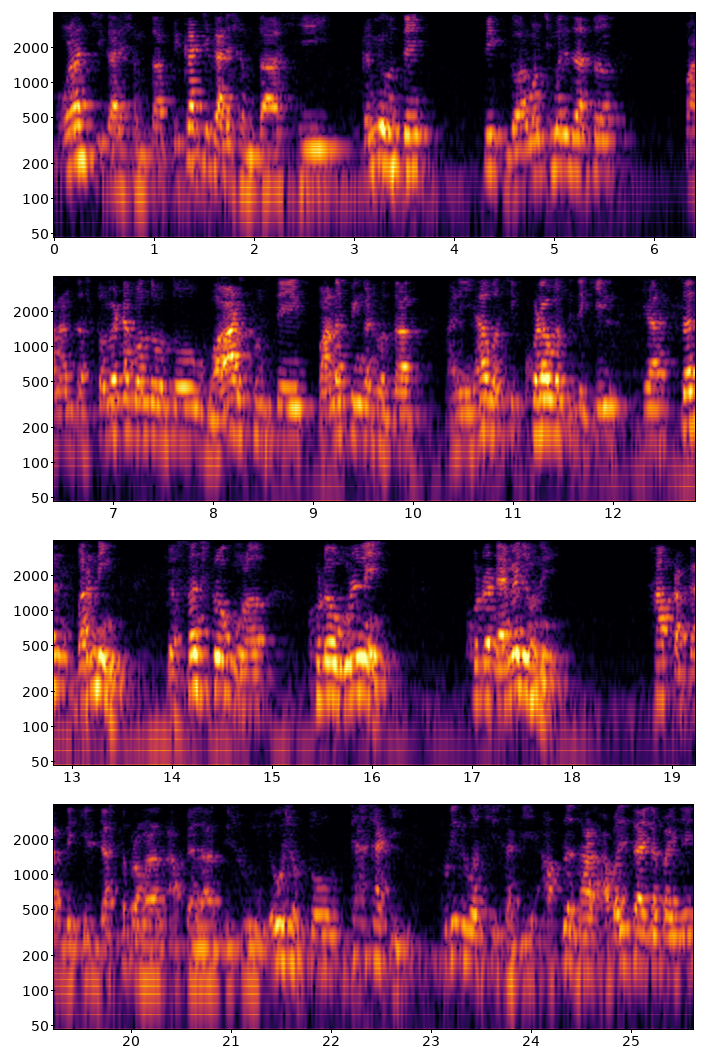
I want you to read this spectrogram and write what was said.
मुळांची कार्यक्षमता पिकाची कार्यक्षमता ही कमी होते. पीक डॉर्मन्सीमध्ये जातं पानांचा स्टोमॅटा बंद होतो वाढ खुंटते पानं पिंगट होतात आणि ह्या वर्षी खोडावरती देखील ह्या सन बर्निंग किंवा सनस्ट्रोकमुळं खोडं उलणे खोडं डॅमेज होणे हा प्रकार देखील जास्त प्रमाणात आपल्याला दिसून येऊ शकतो. त्यासाठी पुढील वर्षीसाठी आपलं झाड आबादित राहिलं पाहिजे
